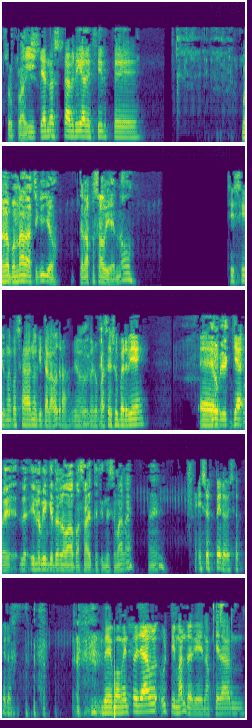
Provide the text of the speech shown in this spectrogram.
Surprise. Y ya no sabría decirte. Bueno, pues nada, chiquillo, te lo has pasado bien, ¿no? Sí, sí, una cosa no quita la otra. Yo me lo pasé súper bien. ¿Y, lo bien pues, ¿Y lo bien que te lo va a pasar este fin de semana? ¿eh? Eso espero, eso espero. De momento ya ultimando, que nos quedan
